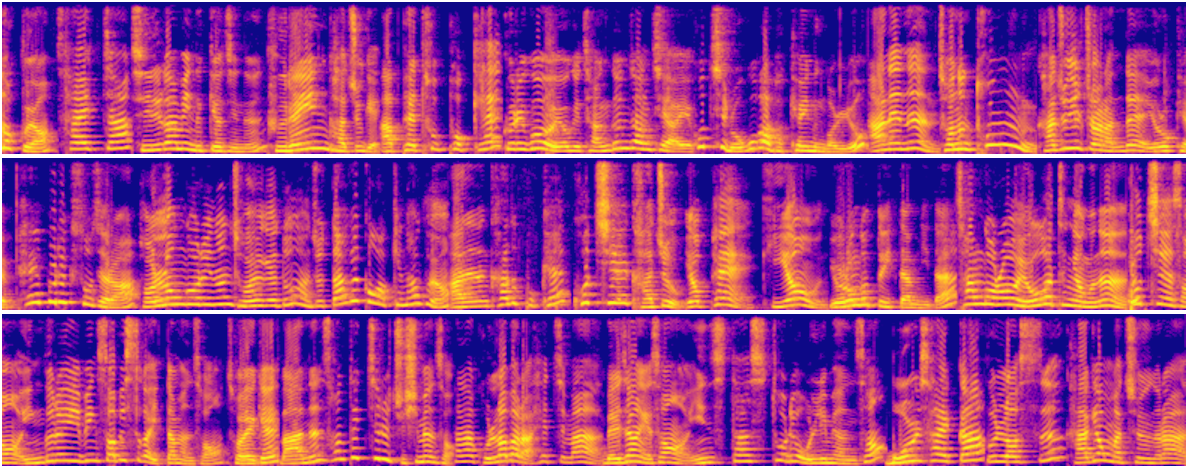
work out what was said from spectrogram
뜯었고요. 살짝 질감이 느껴지는 그레인 가죽에 앞에 투 포켓 그리고 여기 잠금 장치에 아예 코치 로고가 박혀 있는 걸요. 안에는 저는 통 가죽일 줄 알았는데 이렇게 패브릭 소재라 덜렁거리는 저에게도 아주 딱일 것 같긴 하고요. 안에는 카드 포켓, 코치의 가죽, 옆에 귀여운 이런 것도 있답니다. 참고로 이거 같은 경우는 코치에서 인그레이빙 서비스가 있다면서 저에게 많은 선택지를 주시면서 하나 골라봐라 했지만 매장에서 인스타 스토리 올리면서 뭘 살까 플러스 가격 맞추느라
